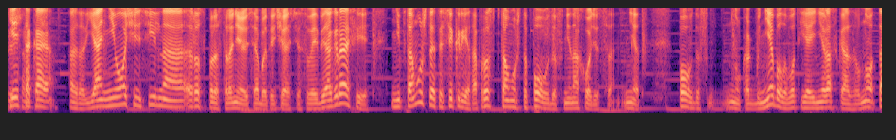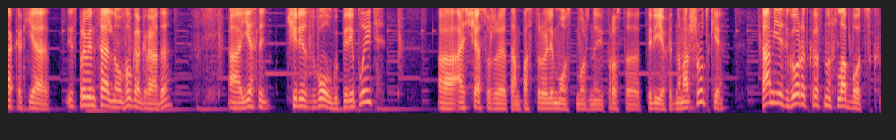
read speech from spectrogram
Есть такая... Это, я не очень сильно распространяюсь об этой части своей биографии. Не потому, что это секрет, а просто потому, что поводов не находится. Нет, поводов, ну, как бы не было, вот я и не рассказывал. Но так как я из провинциального Волгограда, если через Волгу переплыть, а, а сейчас уже там построили мост, можно и просто переехать на маршрутке, там есть город Краснослободск.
